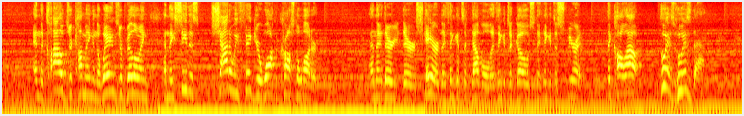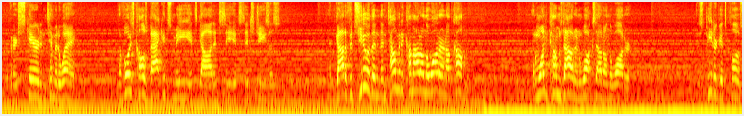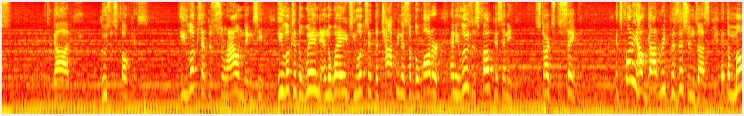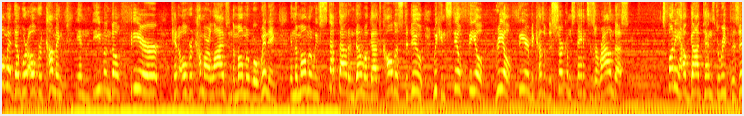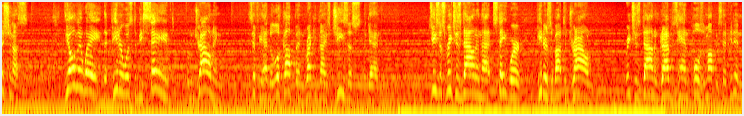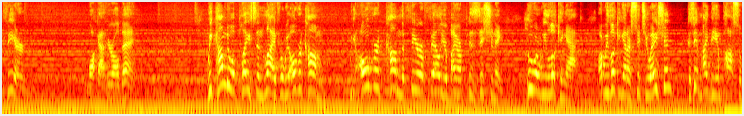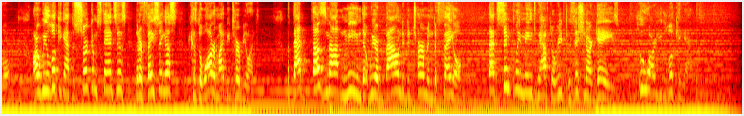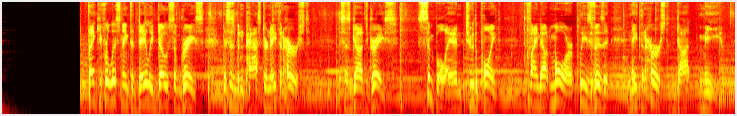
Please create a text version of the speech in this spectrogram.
And the clouds are coming and the waves are billowing, and they see this shadowy figure walk across the water. And they, they're, they're scared. They think it's a devil. They think it's a ghost. They think it's a spirit. They call out, Who is, who is that? In a very scared and timid way. The voice calls back, It's me, it's God, it's, it's, it's Jesus. And God, if it's you, then, then tell me to come out on the water and I'll come. And one comes out and walks out on the water. As Peter gets close to God, he loses focus. He looks at the surroundings. He, he looks at the wind and the waves. He looks at the choppiness of the water and he loses focus and he starts to sink. It's funny how God repositions us at the moment that we're overcoming. And even though fear can overcome our lives in the moment we're winning, in the moment we've stepped out and done what God's called us to do, we can still feel real fear because of the circumstances around us. It's funny how God tends to reposition us. The only way that Peter was to be saved from drowning is if he had to look up and recognize Jesus again. Jesus reaches down in that state where Peter's about to drown reaches down and grabs his hand, pulls him up. He said, If you didn't fear, walk out here all day. We come to a place in life where we overcome, we overcome the fear of failure by our positioning. Who are we looking at? Are we looking at our situation? Because it might be impossible. Are we looking at the circumstances that are facing us? Because the water might be turbulent. But that does not mean that we are bound and determined to fail. That simply means we have to reposition our gaze who are you looking at? Thank you for listening to Daily Dose of Grace. This has been Pastor Nathan Hurst. This is God's grace, simple and to the point. To find out more, please visit nathanhurst.me.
